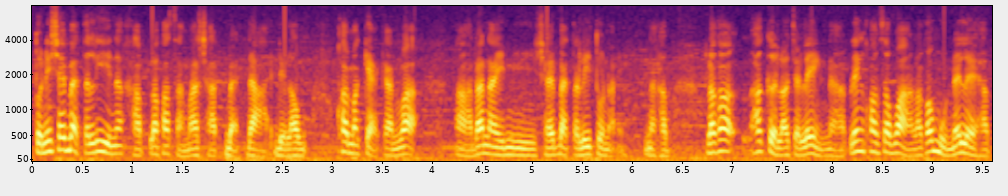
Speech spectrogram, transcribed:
ตัวนี้ใช้แบตเตอรี่นะครับ แล้วก็สามารถชาร์จแบตได้ เดี๋ยวเราค่อยมาแกะกันว่าด้านในมีใช้แบตเตอรี่ตัวไหนนะครับ แล้วก็ถ้าเกิดเราจะเร่งนะครับเร่งความสว่างเราก็หมุนได้เลยครับ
